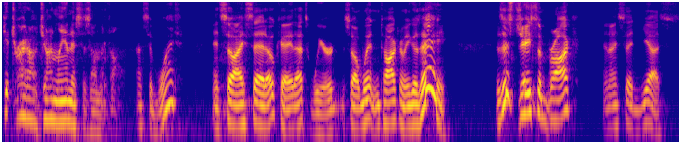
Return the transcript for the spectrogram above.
Get right off. John Landis is on the phone. I said, What? And so I said, Okay, that's weird. So I went and talked to him. He goes, Hey, is this Jason Brock? And I said, Yes.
